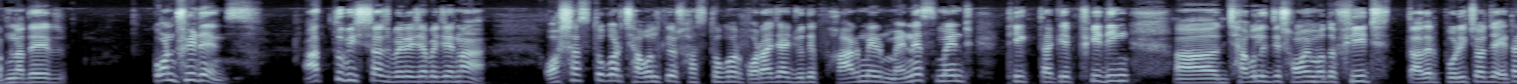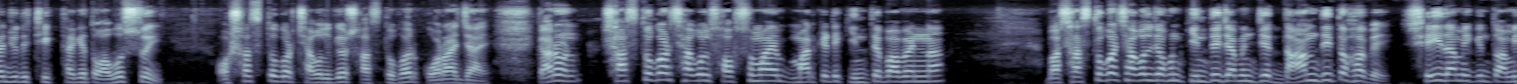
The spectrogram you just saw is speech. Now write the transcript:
আপনাদের কনফিডেন্স আত্মবিশ্বাস বেড়ে যাবে যে না, অস্বাস্থ্যকর ছাগলকেও স্বাস্থ্যকর করা যায়। যদি ফার্মের ম্যানেজমেন্ট ঠিক থাকে ফিডিং ছাগলের যে সময় মতো ফিড তাদের পরিচর্যা, এটা যদি ঠিক থাকে, তো অবশ্যই অস্বাস্থ্যকর ছাগলকেও স্বাস্থ্যকর করা যায়। কারণ স্বাস্থ্যকর ছাগল সবসময় মার্কেটে কিনতে পাবেন না বা স্বাস্থ্যকর ছাগল যখন কিনতে যাবেন, যে দাম দিতে হবে, সেই দামে কিন্তু আমি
